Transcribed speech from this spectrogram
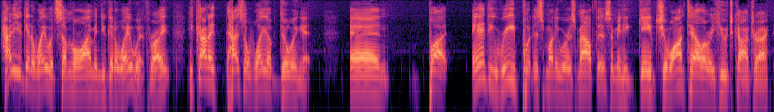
how do you get away with some of the linemen you get away with, right? He kind of has a way of doing it, and but Andy Reid put his money where his mouth is. I mean, he gave Jawaan Taylor a huge contract.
